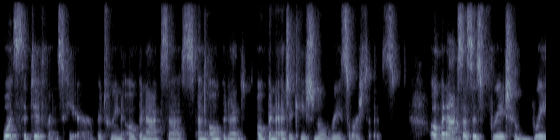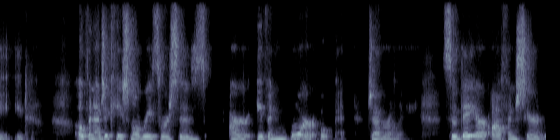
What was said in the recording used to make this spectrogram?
what's the difference here between open access and open, ed open educational resources? Open access is free to read. Open educational resources are even more open generally. So they are often shared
